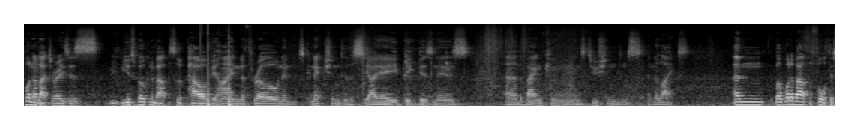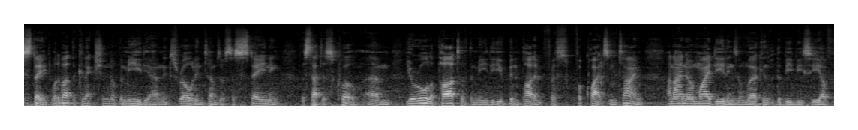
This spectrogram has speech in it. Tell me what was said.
point I'd like to raise is you've spoken about sort of power behind the throne and its connection to the CIA, big business, uh, the banking institutions and the likes. Um, but what about the fourth estate? What about the connection of the media and its role in terms of sustaining the status quo? Um, you're all a part of the media. You've been part of it for, for quite some time. And I know my dealings and workings with the BBC, I've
